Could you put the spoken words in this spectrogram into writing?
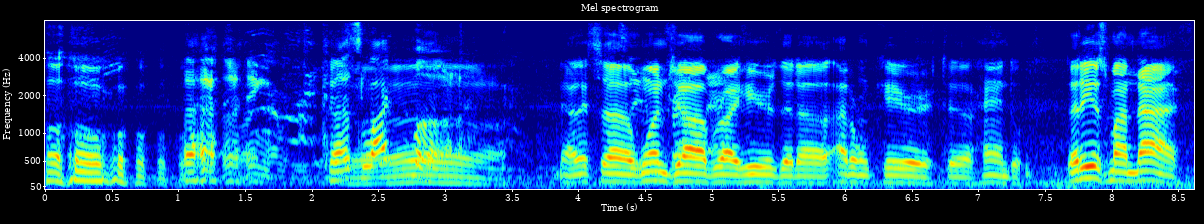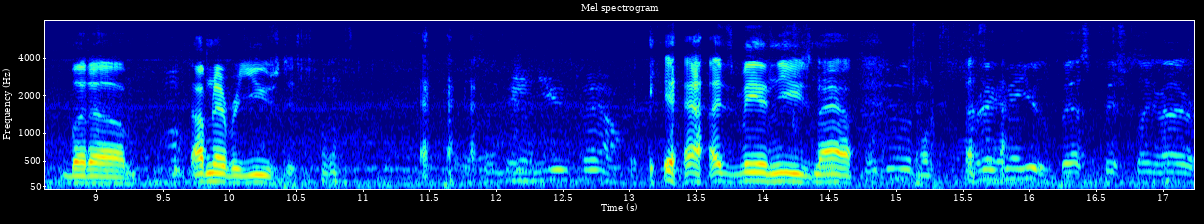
Oh. Cuts like mud. Uh, Now that's uh, one job right here that uh, I don't care to handle. That is my knife, but uh, I've never used it. Being used now. Yeah, it's being used now. Greg, man, you're the best fish cleaner I ever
